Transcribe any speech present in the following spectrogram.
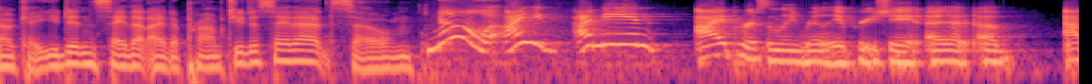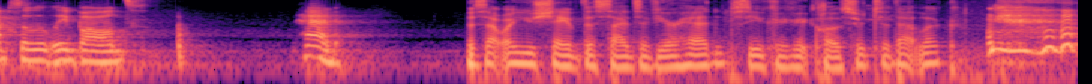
Okay, you didn't say that. I had to prompt you to say that. So, No, I I mean, I personally really appreciate a, a absolutely bald head. is that why you shaved the sides of your head so you could get closer to that look?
